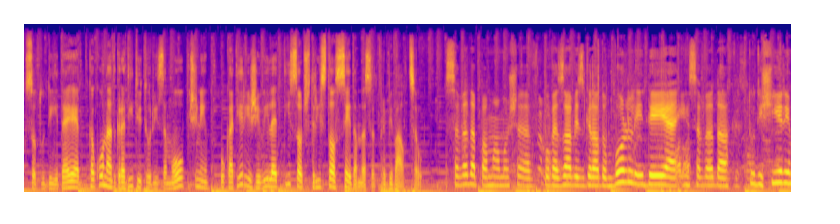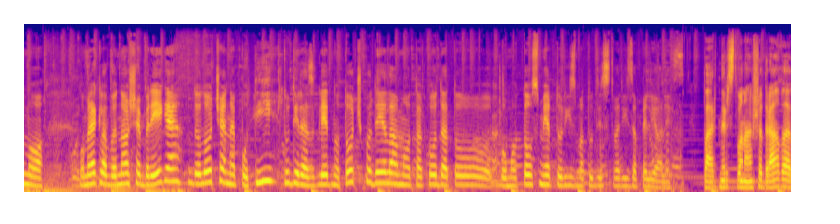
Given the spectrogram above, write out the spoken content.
so tudi ideje, kako nadgraditi turizem v občini, v kateri živi le 1370 prebivalcev. Seveda pa imamo še v povezavi z gradom Borli ideje in seveda tudi širimo bom rekla, v naše brege, določene poti, tudi razgledno točko delamo, tako da to bomo v to smer turizma tudi stvari zapeljali. Partnerstvo Naša Drava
